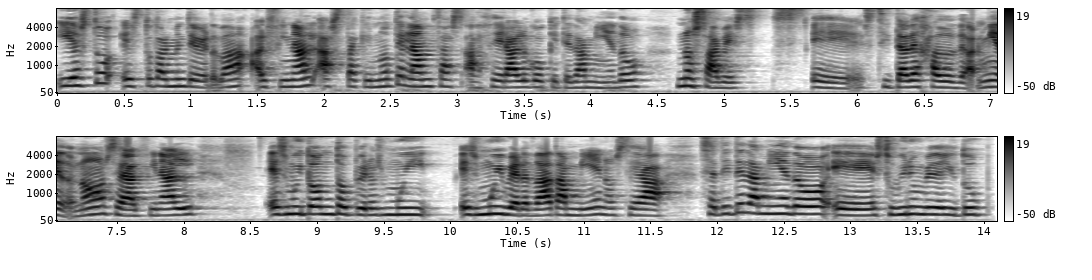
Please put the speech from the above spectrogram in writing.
Y esto es totalmente verdad. Al final, hasta que no te lanzas a hacer algo que te da miedo, no sabes eh, si te ha dejado de dar miedo, ¿no? O sea, al final es muy tonto, pero es muy, es muy verdad también. O sea, si a ti te da miedo eh, subir un vídeo a YouTube,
